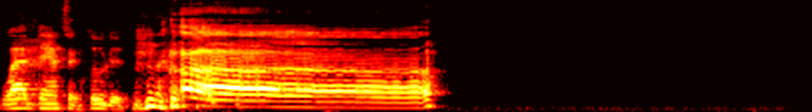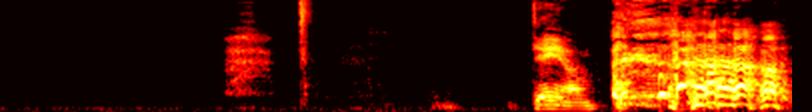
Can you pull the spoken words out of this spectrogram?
Lab dance included. Uh, Damn. I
